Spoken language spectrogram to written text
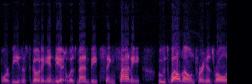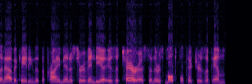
for visas to go to India was Mandeep Singh Sani, who's well known for his role in advocating that the Prime Minister of India is a terrorist. And there's multiple pictures of him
